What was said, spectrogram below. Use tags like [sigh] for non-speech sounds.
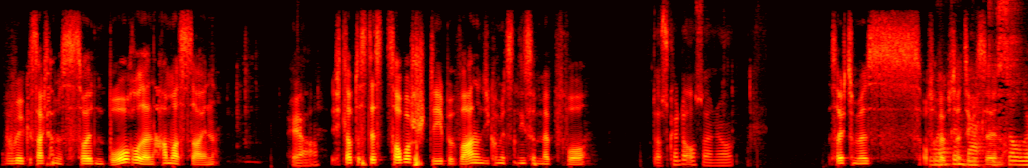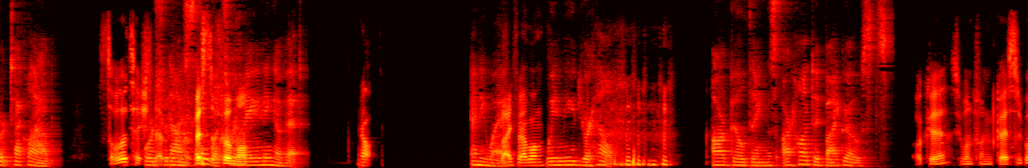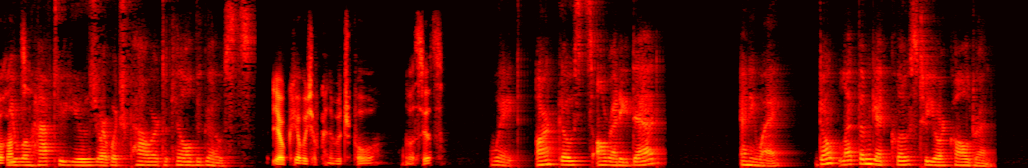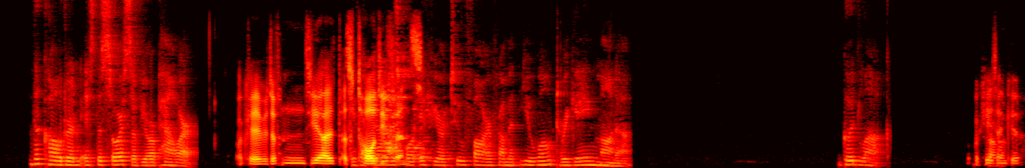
wo wir gesagt haben, es soll ein Bohrer oder ein Hammer sein. Ja. Ich glaube, dass das Zauberstäbe waren und die kommen jetzt in dieser Map vor. Das könnte auch sein, ja. Das habe ich zumindest auf der Welcome Webseite gesehen. Solar Tech Lab. Solar Tech Lab, beste Firma. Anyway, Gleichwerbung. we need your help. [laughs] Our buildings are haunted by ghosts. okay, sie wurden von Geistern You will have to use your witch power to kill the ghosts. Ja, okay, aber ich habe keine Witch Power. Und was jetzt? Wait, aren't ghosts already dead? Anyway, don't let them get close to your cauldron. The cauldron is the source of your power. Okay, wir dürfen die halt, also If Tower Defense. or if you're too far from it, you won't regain mana. Good luck. Okay, Aber- danke.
